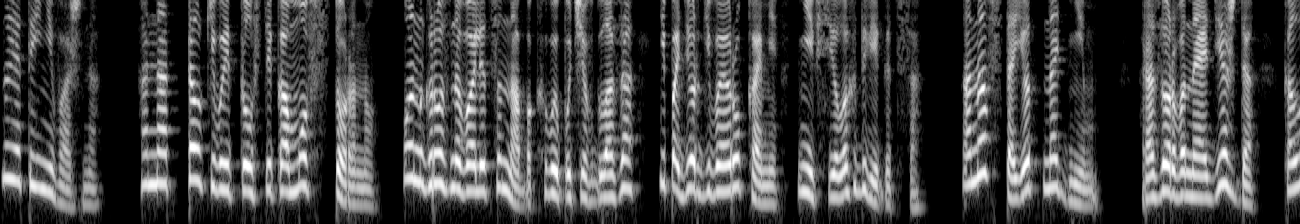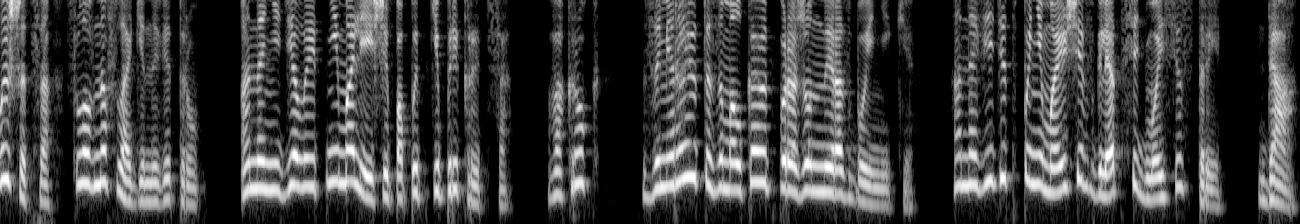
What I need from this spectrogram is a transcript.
но это и не важно. Она отталкивает толстяка Мо в сторону. Он грозно валится на бок, выпучив глаза и подергивая руками, не в силах двигаться. Она встает над ним. Разорванная одежда колышется, словно флаги на ветру. Она не делает ни малейшей попытки прикрыться. Вокруг замирают и замолкают пораженные разбойники. Она видит понимающий взгляд седьмой сестры. Да,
